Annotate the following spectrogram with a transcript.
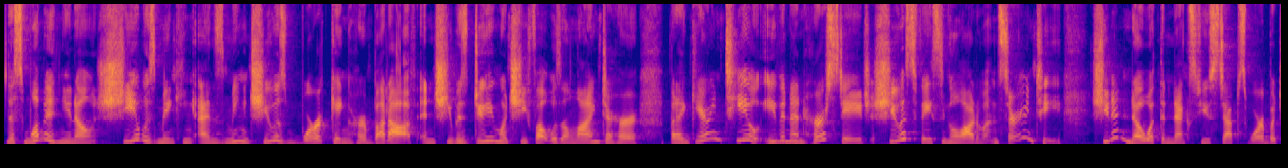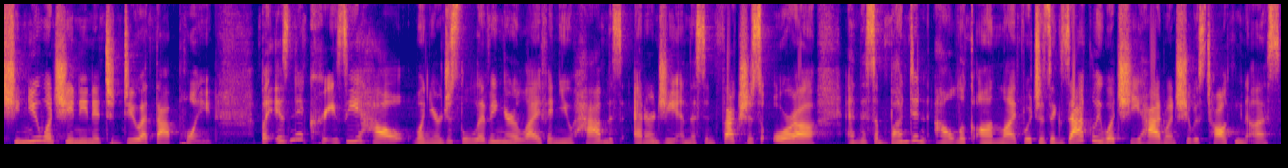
this woman, you know, she was making ends meet. She was working her butt off and she was doing what she felt was aligned to her. But I guarantee you, even in her stage, she was facing a lot of uncertainty. She didn't know what the next few steps were, but she knew what she needed to do at that point. But isn't it crazy how when you're just living your life and you have this energy and this infectious aura and this abundant outlook on life, which is exactly what she had when she was talking to us,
